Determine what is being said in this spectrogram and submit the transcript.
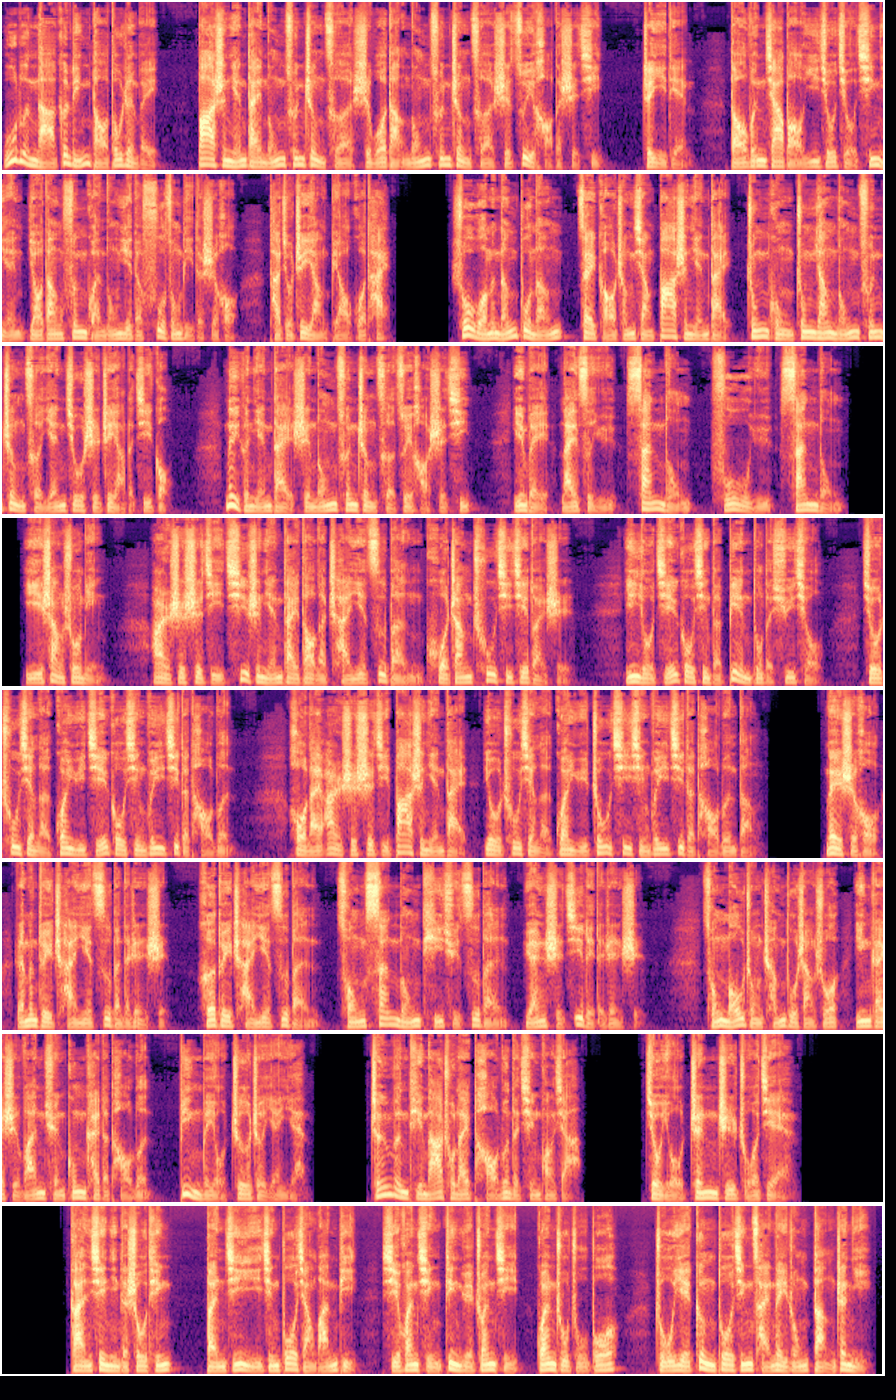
无论哪个领导都认为，八十年代农村政策是我党农村政策是最好的时期。这一点，到温家宝一九九七年要当分管农业的副总理的时候，他就这样表过态，说我们能不能再搞成像八十年代中共中央农村政策研究室这样的机构？那个年代是农村政策最好时期，因为来自于三农，服务于三农。以上说明，二十世纪七十年代到了产业资本扩张初期阶段时，因有结构性的变动的需求，就出现了关于结构性危机的讨论。后来二十世纪八十年代又出现了关于周期性危机的讨论等。那时候人们对产业资本的认识。和对产业资本从三农提取资本原始积累的认识，从某种程度上说，应该是完全公开的讨论，并没有遮遮掩掩。真问题拿出来讨论的情况下，就有真知灼见。感谢您的收听，本集已经播讲完毕。喜欢请订阅专辑，关注主播主页，更多精彩内容等着你。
